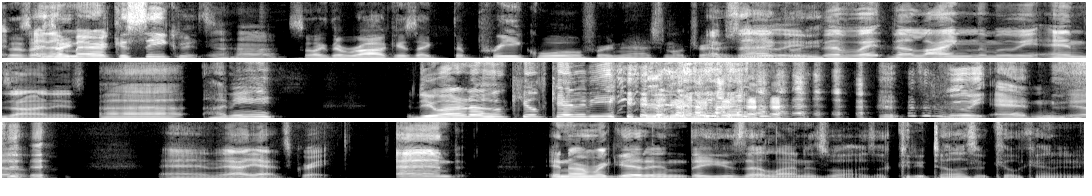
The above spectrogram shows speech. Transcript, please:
So, it's And like, America's Secrets. Uh huh. so like The Rock is like the prequel for National Treasure. Absolutely. Exactly. The way, the line the movie ends on is, "Uh, honey, do you want to know who killed Kennedy?" That's how the movie ends. Yep. And yeah, yeah, it's great. And in Armageddon, they use that line as well. It's like, could you tell us who killed Kennedy?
